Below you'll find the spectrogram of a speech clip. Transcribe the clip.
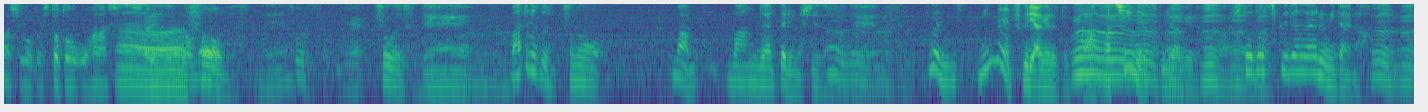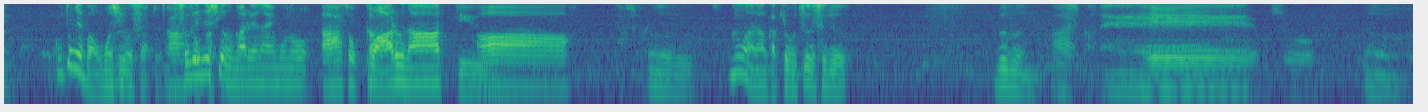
まあ、仕事人とお話ししたりするのもそうですね。そうですよね。そうですね、うん。まあ、あとそのまあバンドやったりもしてたので、やっぱりみんなで作り上げるとか、まあ、チームで作り上げるとか、人と作り上げるみたいなことのやっぱ面白さとか、それでしか生まれないもの。もあるなっていうのはなんか共通する部分ですかね。へえ面白い。うん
